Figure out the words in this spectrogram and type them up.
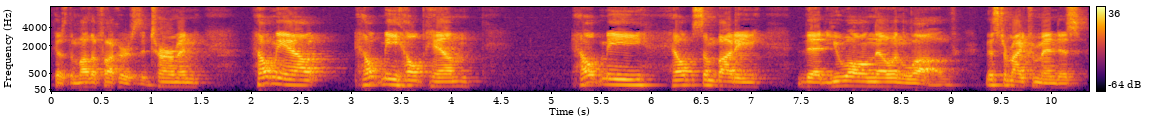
because the motherfucker is determined. Help me out. Help me help him. Help me help somebody that you all know and love. Mr. Mike Tremendous.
